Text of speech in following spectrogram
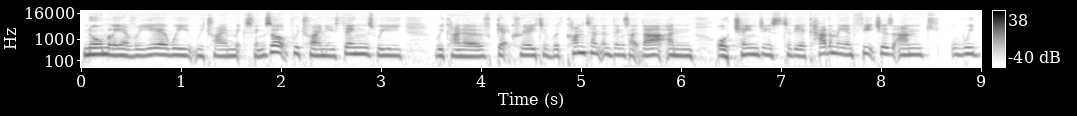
normally every year we we try and mix things up, we try new things, we we kind of get creative with content and things like that and or changes to the academy and features and we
